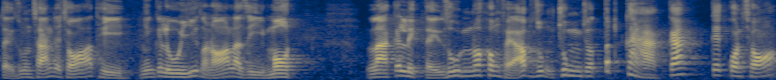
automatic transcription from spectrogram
tẩy run sán cho chó thì những cái lưu ý của nó là gì? Một là cái lịch tẩy run nó không phải áp dụng chung cho tất cả các cái con chó,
